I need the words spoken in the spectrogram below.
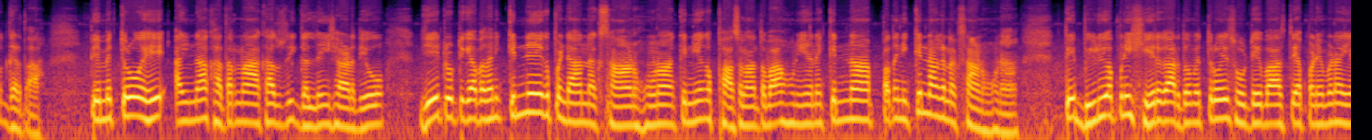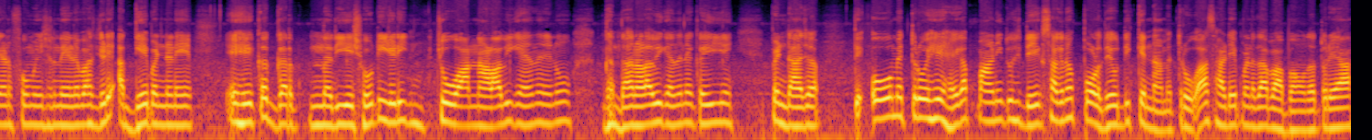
ਘੱਗਰ ਦਾ। ਤੇ ਮਿੱਤਰੋ ਇਹ ਇੰਨਾ ਖਤਰਨਾਕ ਆ, ਤੁਸੀਂ ਗੱਲਾਂ ਹੀ ਛੱਡ ਦਿਓ। ਜੇ ਟੁੱਟ ਗਿਆ, ਪਤਾ ਨਹੀਂ ਕਿੰਨੇ ਕੁ ਪਿੰਡਾਂ ਦਾ ਨੁਕਸਾਨ ਹੋਣਾ, ਕਿੰਨੀਆਂ ਕੁ ਫਸਲਾਂ ਤਬਾਹ ਹੋਣੀਆਂ ਨੇ, ਕਿੰਨਾ, ਪਤਾ ਨਹੀਂ ਕਿੰਨਾ ਕੁ ਨੁਕਸਾਨ ਹੋਣਾ। ਤੇ ਵੀਡੀਓ ਆਪਣੀ ਸ਼ੇਅਰ ਕਰ ਦਿਓ ਮਿੱਤਰੋ, ਇਹ ਛੋਟੇ ਵਾਸਤੇ ਆਪਣੇ ਬਣਾਈ ਇਨਫੋਰਮੇਸ਼ਨ ਦੇਣ ਵਾਸਤੇ, ਜਿਹੜੇ ਅੱਗੇ ਪਿੰਡ ਨੇ, ਇਹ ਘੱਗਰ ਨਦੀ, ਇਹ ਛੋਟੀ ਜਿਹੜੀ ਚੋਆ ਨਾਲਾ ਵੀ ਕਹਿੰਦੇ ਨੇ ਇਹਨੂੰ, ਗੰਦਾ ਨਾਲਾ ਵੀ ਕਹਿੰਦੇ ਨੇ ਕਈ ਪਿੰਡਾਂ 'ਚ। ਤੇ ਉਹ ਮਿੱਤਰੋ ਇਹ ਹੈਗਾ, ਪਾਣੀ ਤੁਸੀਂ ਦੇਖ ਸਕਦੇ ਹੋ, ਪੁਲ ਦੇ ਉਹਦੀ ਕਿੰਨਾ ਮਿੱਤਰੋ। ਆ ਸਾਡੇ ਪਿੰਡ ਦਾ ਬਾਬਾ ਆਉਂਦਾ ਤੁਰਿਆ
